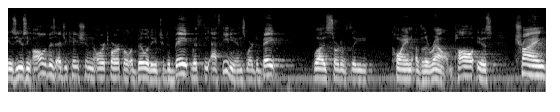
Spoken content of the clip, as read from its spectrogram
is using all of his education oratorical ability to debate with the Athenians, where debate was sort of the coin of the realm. Paul is trying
